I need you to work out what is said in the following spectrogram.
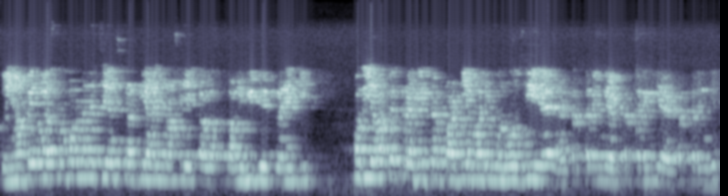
तो यहाँ पे इनवॉइस नंबर मैंने चेंज कर दिया है, यहाँ पे एक अगस्त वाली ही डेट रहेगी। और यहाँ पे क्रेडिटर पार्टी हमारी मनोज ही है एंटर करेंगे एंटर करेंगे एंटर करेंगे।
